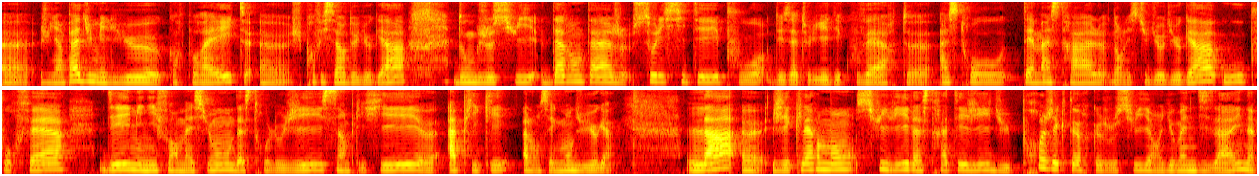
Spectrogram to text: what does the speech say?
Euh, je viens pas du milieu corporate, euh, je suis professeur de yoga, donc je suis davantage sollicitée pour des ateliers découvertes astro, thème astral dans les studios de yoga ou pour faire des mini-formations d'astrologie simplifiées, appliquées à l'enseignement du yoga. Là, euh, j'ai clairement suivi la stratégie du projecteur que je suis en Human Design.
